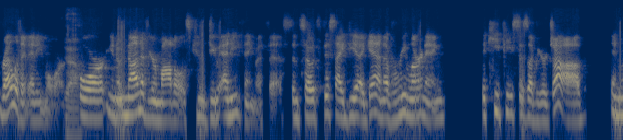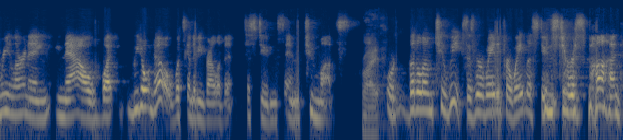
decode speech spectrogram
relevant anymore Yeah. or you know none of your models can do anything with this. And so it's this idea again of relearning the key pieces of your job and relearning now what we don't know what's going to be relevant to students in two months Right. or let alone two weeks as we're waiting for waitlist students to respond.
